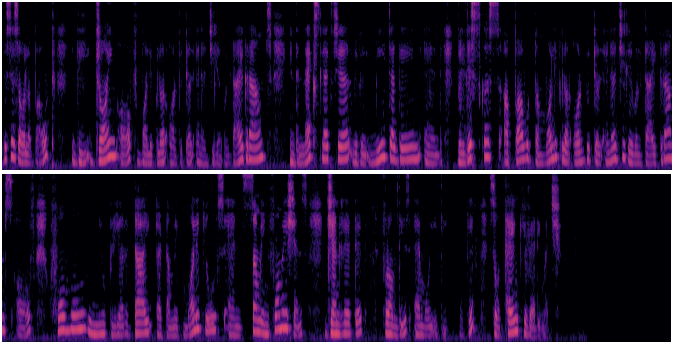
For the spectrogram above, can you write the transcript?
this is all about the drawing of molecular orbital energy level diagrams. In the next lecture, we will meet again and we'll discuss about the molecular orbital energy level diagrams of homonuclear diatomic molecules and some informations generated from these MOED. Okay, so thank you very much.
